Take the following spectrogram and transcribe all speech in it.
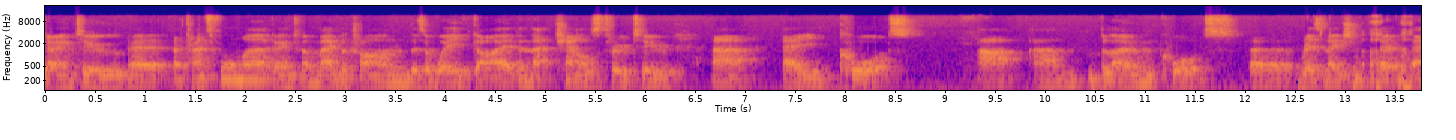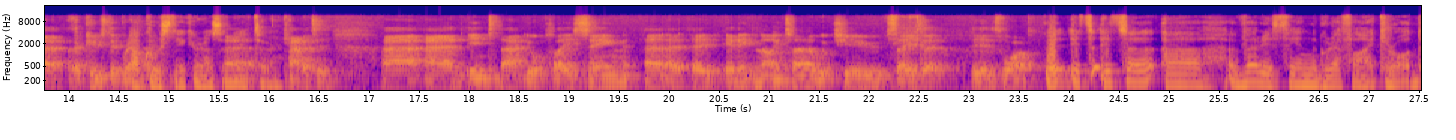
going to a, a, transformer, going to a magnetron, there's a waveguide, and that channels through to uh, a quartz, uh, um, blown quartz uh, resonation, uh, uh, acoustic, resonance, acoustic resonator cavity. and into that, you're placing a, a, an igniter, which you say that is what? It's it's a, a very thin graphite rod.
